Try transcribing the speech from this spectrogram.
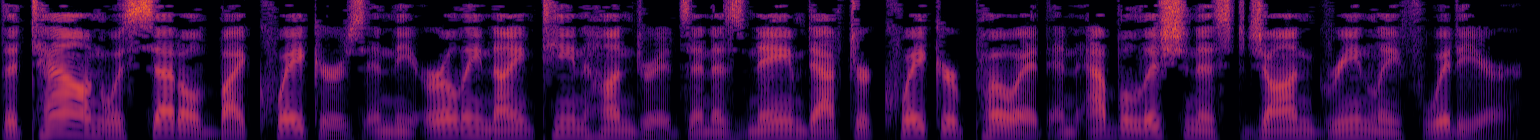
The town was settled by Quakers in the early 1900s and is named after Quaker poet and abolitionist John Greenleaf Whittier.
